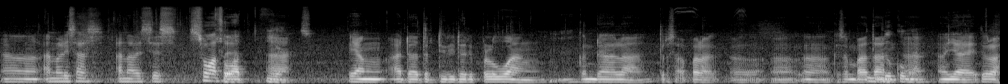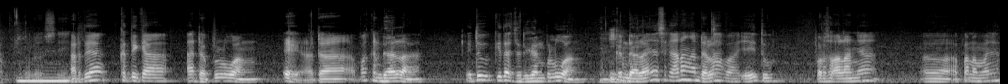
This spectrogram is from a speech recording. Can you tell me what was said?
eh, analisis analisis SWOT, ya, SWOT, iya. nah, yang ada terdiri dari peluang, kendala, terus apalah eh, eh, eh, kesempatan, Dukungan. eh, eh, ya itulah. Solusi. Artinya ketika ada peluang, eh ada apa kendala, itu kita jadikan peluang. Iya. Kendalanya sekarang adalah apa? Yaitu persoalannya eh, apa namanya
